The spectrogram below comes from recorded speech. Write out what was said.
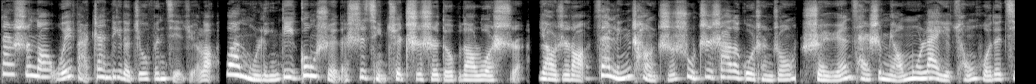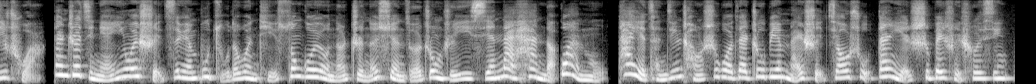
但是呢，违法占地的纠纷解决了，万亩林地供水的事情却迟迟得不到落实。要知道，在林场植树治沙的过程中，水源才是苗木赖以存活的基础啊。但这几年因为水资源不足的问题，孙国友呢只能选择种植一些耐旱的灌木。他也曾经尝试过在周边买水浇树，但也是杯水车薪。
